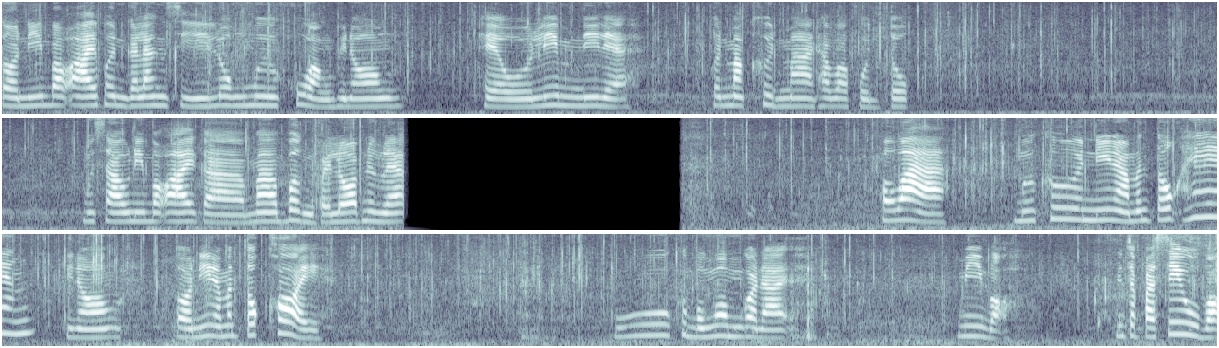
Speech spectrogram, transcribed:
ตอนนี้เบาอายเพิ่นกำลังสีลงมือขวางพี่น้อง แถวริมนี่แหละ เพิ่นมักขึ้นมาถ้าว่าฝนตก มื้อเช้านี้บาอายก็มาเบิ่งไปรอบหนึงแล้ว เพราะว่ามื้อคืนนี้นะมันตกแห้งพี่น้อง ตอนนี้นะมันตกค่อยอู้คือบ่งมก่อนได้ มีบ่มีแต่ปลาซิวบ่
